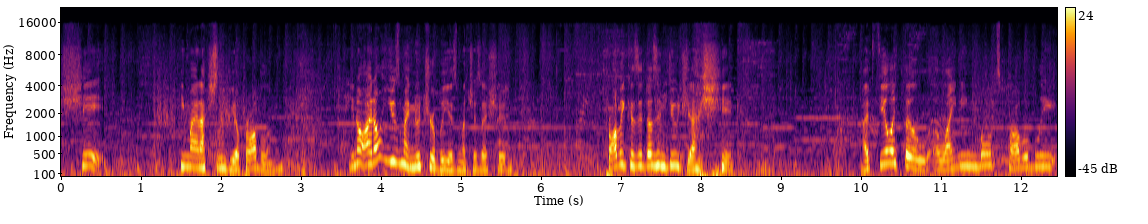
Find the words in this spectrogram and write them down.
Shit. He might actually be a problem. You know, I don't use my neutral B as much as I should. Probably because it doesn't do jack shit. I feel like the lightning bolts probably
